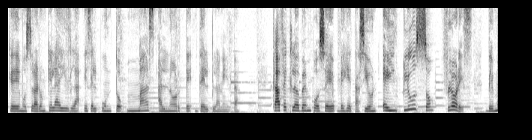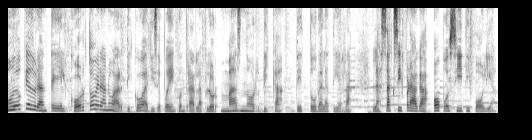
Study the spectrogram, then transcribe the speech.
que demostraron que la isla es el punto más al norte del planeta. Café Cluben posee vegetación e incluso flores, de modo que durante el corto verano ártico allí se puede encontrar la flor más nórdica de toda la Tierra, la Saxifraga oppositifolia.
